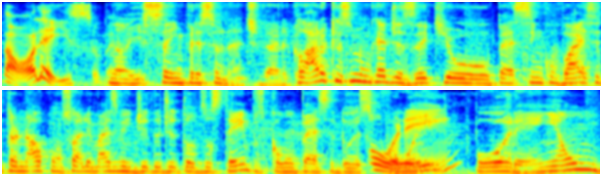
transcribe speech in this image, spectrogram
Não, olha isso, velho. Não, isso é impressionante, velho. Claro que isso não quer dizer que o PS5 vai se tornar o console mais vendido de todos os tempos, como o PS2 porém... foi. Porém, é um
